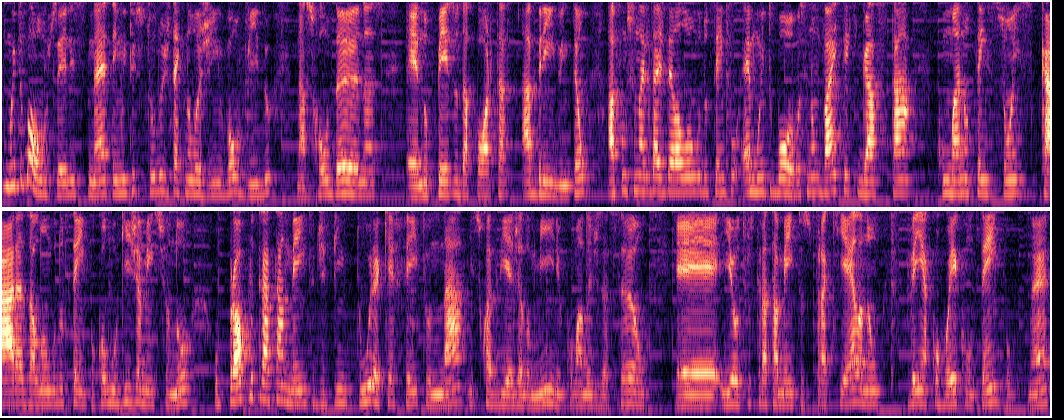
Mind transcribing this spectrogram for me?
muito bons. Eles, né, tem muito estudo de tecnologia envolvido nas roldanas, é, no peso da porta abrindo. Então, a funcionalidade dela ao longo do tempo é muito boa. Você não vai ter que gastar com manutenções caras ao longo do tempo. Como o Gui já mencionou, o próprio tratamento de pintura que é feito na esquadria de alumínio, como a anodização é, e outros tratamentos para que ela não venha a corroer com o tempo, né?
